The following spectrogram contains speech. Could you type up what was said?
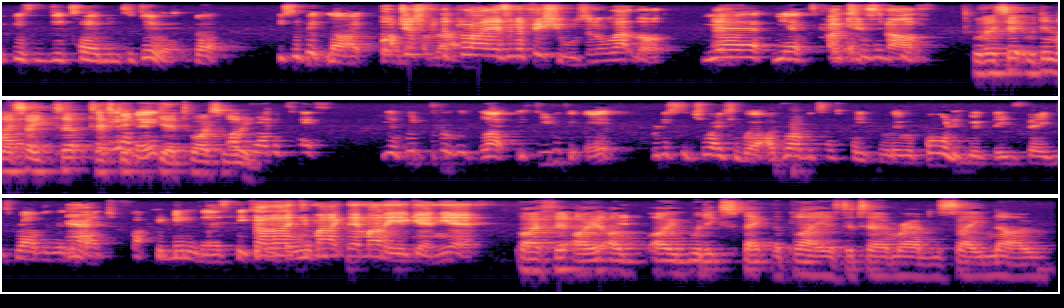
because they're determined to do it. But it's a bit like. What, just for the players and officials and all that lot? Yeah, yeah. Coaching everything- staff. Well, they said, didn't they say t- To test be honest, yeah twice a I'd week? rather test. Yeah, would, would, like if you look at it, we're in a situation where I'd rather test people who are poorly with these things rather than Yeah. a bunch of fucking millionaires. kicking So they can make their money again, yeah. I, thi- I, I, I would expect the players to turn around and say no,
